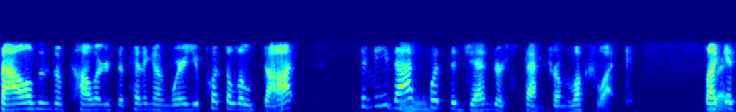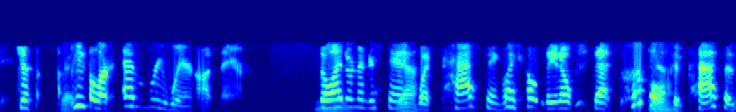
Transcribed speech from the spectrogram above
thousands of colors depending on where you put the little dot to me that's Mhm. what the gender spectrum looks like like Right. it's just Right. people are everywhere on there so I Mhm. don't understand Yeah. what passing, like, oh, you know, that purple Yeah. could pass as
